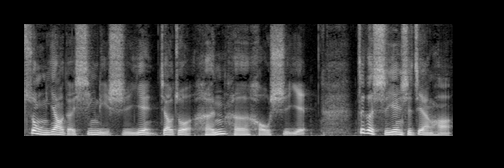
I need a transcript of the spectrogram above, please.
重要的心理实验，叫做恒河猴实验。这个实验是这样哈。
